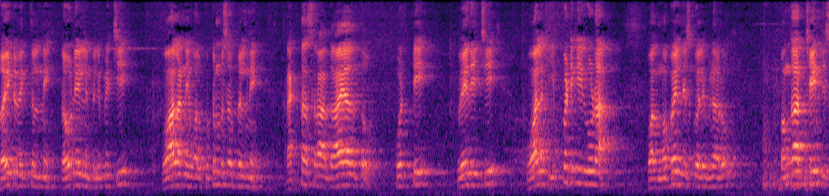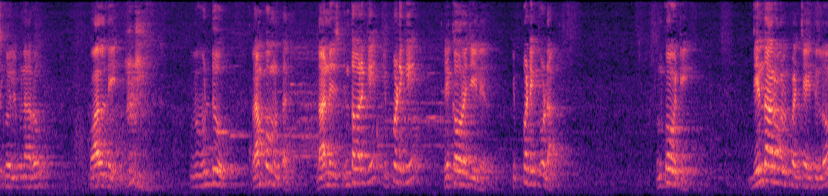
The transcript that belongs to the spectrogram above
బయట వ్యక్తుల్ని రౌడీల్ని పిలిపించి వాళ్ళని వాళ్ళ కుటుంబ సభ్యుల్ని రక్తస్రా గాయాలతో కొట్టి వేధించి వాళ్ళకి ఇప్పటికీ కూడా వాళ్ళ మొబైల్ తీసుకువెళ్ళిపోయినారు బంగారు చైన్ తీసుకువెళ్ళిపోయినారు వాళ్ళది వుడ్డు రంపం ఉంటుంది. దాన్ని ఇంతవరకు ఇప్పటికీ రికవరీ చేయలేదు. ఇప్పటికి కూడా. ఇంకొకటి దీందారవల్ పంచాయతీలో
